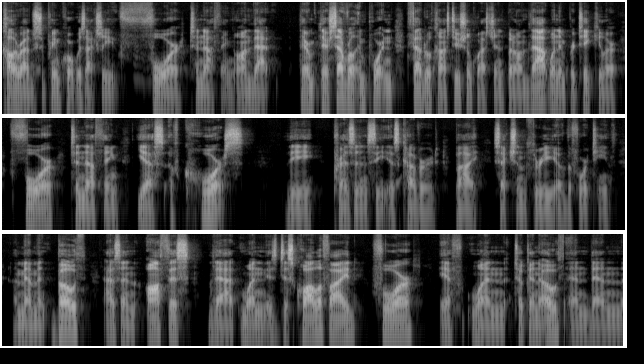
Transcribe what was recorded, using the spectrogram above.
Colorado Supreme Court was actually four to nothing on that. There, there are several important federal constitutional questions, but on that one in particular, four to nothing. Yes, of course, the presidency is covered by Section 3 of the 14th Amendment, both as an office that one is disqualified for if one took an oath and then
